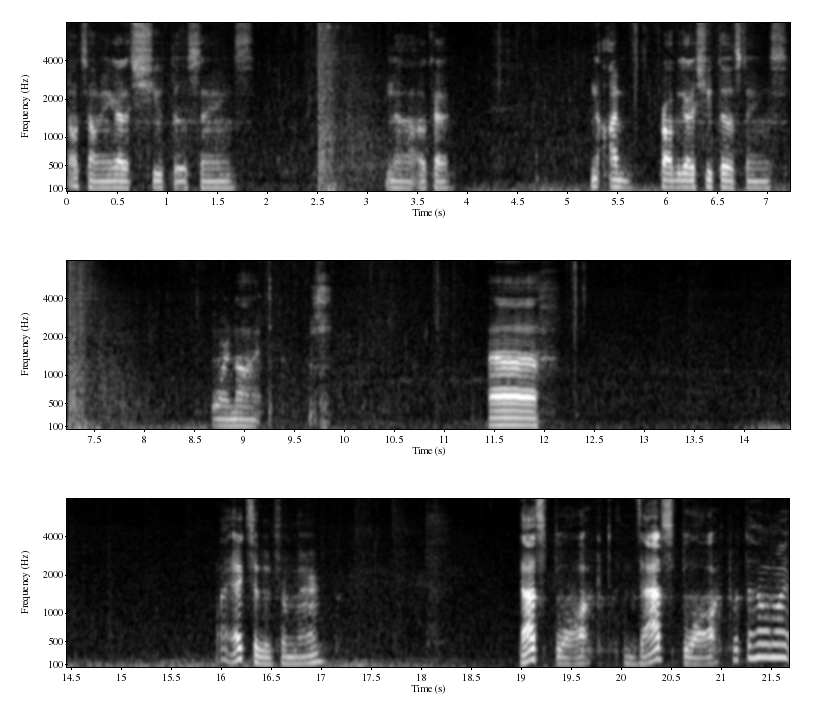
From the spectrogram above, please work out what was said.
Don't tell me I got to shoot those things. No, okay. No, I'm probably got to shoot those things. Or not. Uh... I exited from there. That's blocked. That's blocked. What the hell am I...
